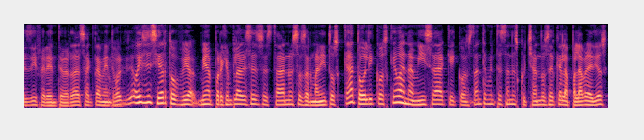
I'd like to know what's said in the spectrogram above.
es diferente, ¿verdad? Exactamente. hoy sí es cierto, mira, por ejemplo, a veces están nuestros hermanitos católicos que van a misa, que constantemente están escuchando acerca de la palabra de Dios,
